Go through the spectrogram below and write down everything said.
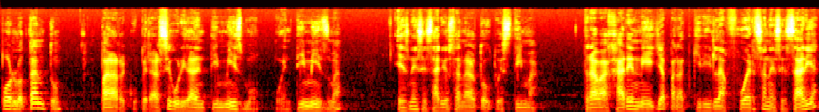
Por lo tanto, para recuperar seguridad en ti mismo o en ti misma, es necesario sanar tu autoestima, trabajar en ella para adquirir la fuerza necesaria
